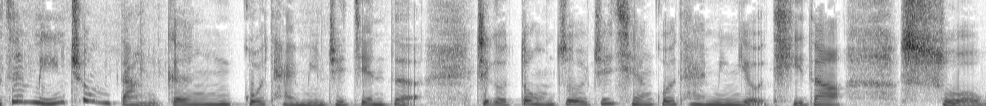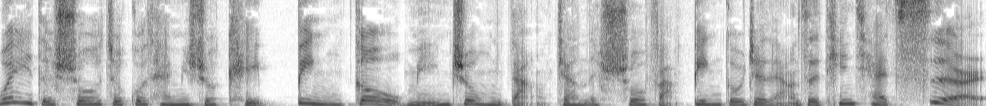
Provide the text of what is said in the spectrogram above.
在民众党跟郭台铭之间的这个动作之前，郭台铭有提到所谓的说，这郭台铭说可以并购民众党这样的说法，并购这两个字听起来刺耳，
